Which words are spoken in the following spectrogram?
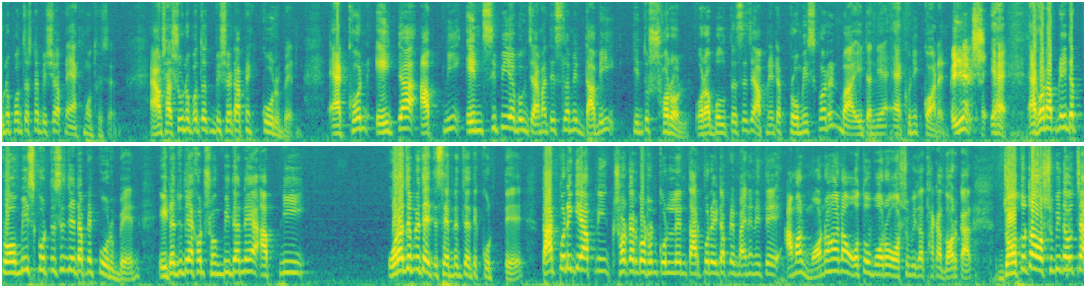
উনপঞ্চাশটা বিষয়ে আপনি একমত হয়েছেন। এখন সাতশো উনপঞ্চাশ বিষয়টা আপনি করবেন। এখন এইটা আপনি এনসিপি এবং জামাত ইসলামের দাবি কিন্তু সরল। ওরা বলতেছে যে আপনি এটা প্রমিস করেন বা এটা নিয়ে এখনই করেন। হ্যাঁ এখন আপনি এটা প্রমিস করতেছেন যে এটা আপনি করবেন। এটা যদি এখন সংবিধানে আপনি ওরা যেমনি চাইতেছে এমনি চাইতে করতে। তারপরে কি আপনি সরকার গঠন করলেন তারপরে এটা আপনি মাইনে নিতে। আমার মনে হয় না অত বড় অসুবিধা থাকা দরকার। যতটা অসুবিধা হচ্ছে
